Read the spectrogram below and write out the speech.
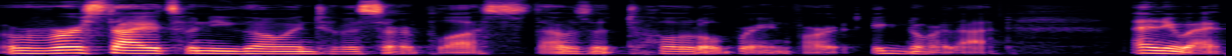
A reverse diet's when you go into a surplus. That was a total brain fart. Ignore that. Anyway,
